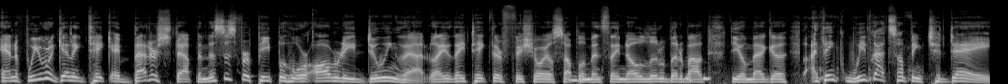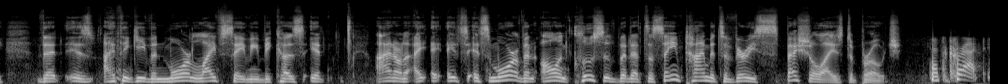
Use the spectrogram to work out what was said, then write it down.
And if we were going to take a better step, and this is for people who are already doing that, they, they take their fish oil supplements, they know a little bit about mm-hmm. the omega. I think we've got something today that is, I think, even more life saving because it, I don't know, it's, it's more of an all inclusive, but at the same time, it's a very specialized approach. That's correct.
